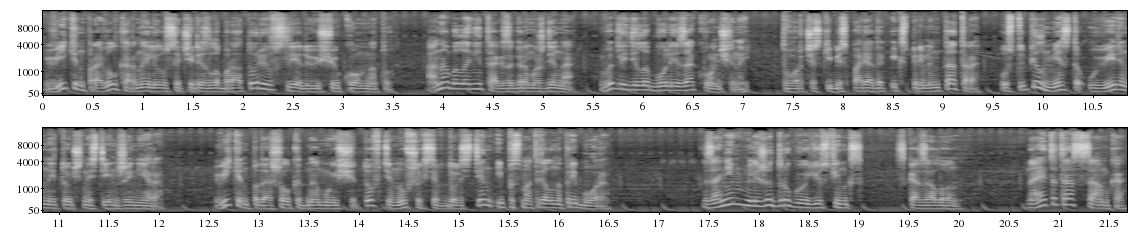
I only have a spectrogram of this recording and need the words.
Викин провел Корнелиуса через лабораторию в следующую комнату. Она была не так загромождена, выглядела более законченной – Творческий беспорядок экспериментатора уступил место уверенной точности инженера. Викин подошел к одному из щитов, тянувшихся вдоль стен, и посмотрел на приборы. «За ним лежит другой юсфинкс», — сказал он. «На этот раз самка.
